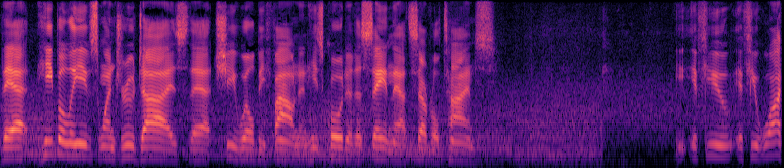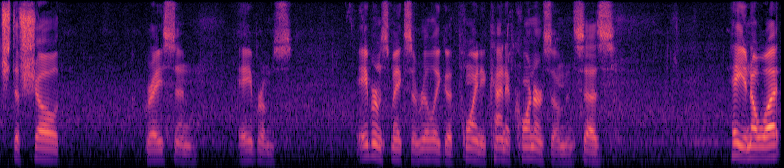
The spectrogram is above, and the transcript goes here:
that he believes when Drew dies that she will be found, and he's quoted as saying that several times. If you if you watch the show, Grayson Abrams, Abrams makes a really good point. He kind of corners him and says, "Hey, you know what?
